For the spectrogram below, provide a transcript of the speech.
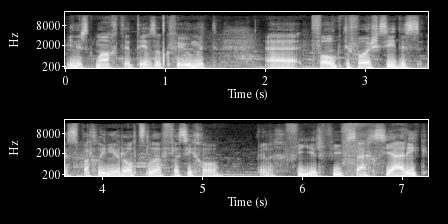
wie er es gemacht hat, ich habe so gefilmt. Äh, die Folge davon war, dass ein paar kleine Rotzlöffel gekommen, vielleicht vier, fünf, sechsjährig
